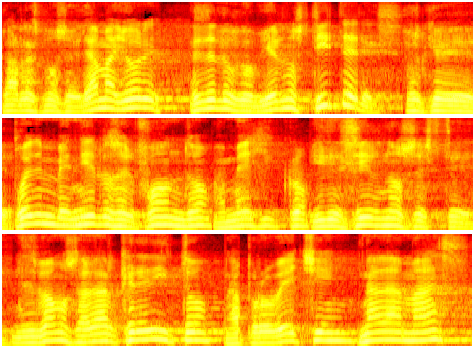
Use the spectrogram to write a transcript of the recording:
la responsabilidad mayor es de los gobiernos títeres, porque pueden venir los del fondo a México y decirnos, este, les vamos a dar crédito, aprovechen, nada más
